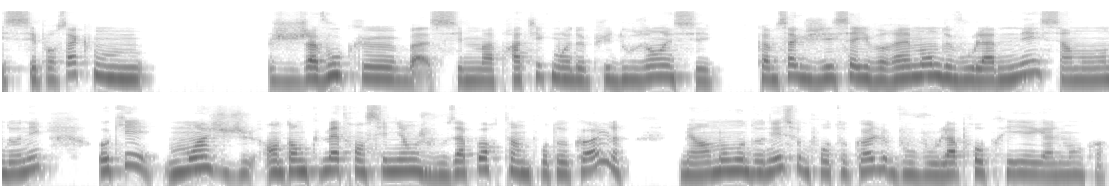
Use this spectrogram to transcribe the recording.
c'est pour ça que j'avoue que bah, c'est ma pratique, moi, depuis 12 ans, et c'est comme ça que j'essaye vraiment de vous l'amener, c'est à un moment donné, ok, moi, en tant que maître enseignant, je vous apporte un protocole, mais à un moment donné, ce protocole, vous vous l'appropriez également, quoi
